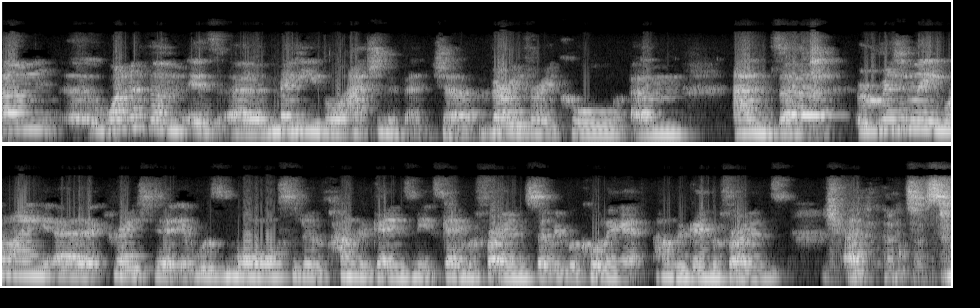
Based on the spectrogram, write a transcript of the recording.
Um, uh, one of them is a medieval action adventure. Very, very cool. Um, and uh, originally, when I uh, created it, it was more sort of Hunger Games meets Game of Thrones. So we were calling it Hunger Game of Thrones. Uh, just,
